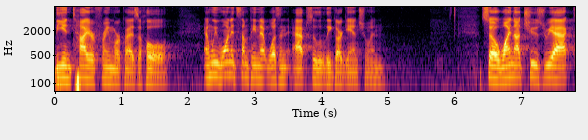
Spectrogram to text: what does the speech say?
the entire framework as a whole. And we wanted something that wasn't absolutely gargantuan. So why not choose React?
